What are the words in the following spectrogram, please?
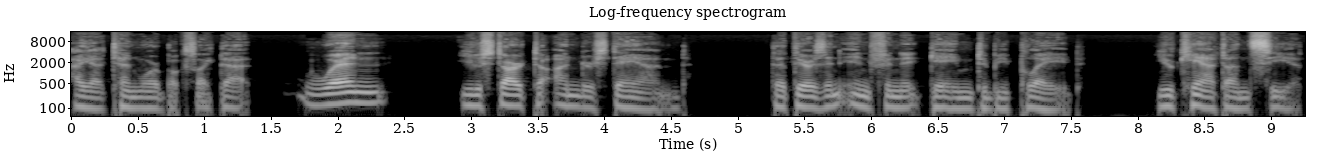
I got 10 more books like that. When you start to understand that there's an infinite game to be played, you can't unsee it.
